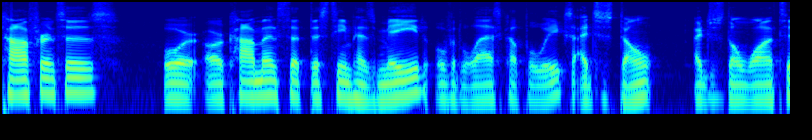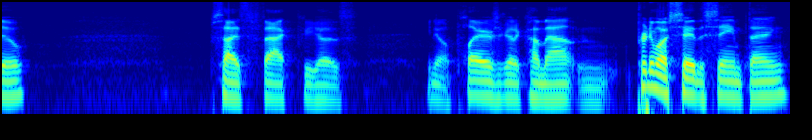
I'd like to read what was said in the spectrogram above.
conferences or, or comments that this team has made over the last couple weeks. I just don't. I just don't want to. Besides the fact because, you know, players are going to come out and pretty much say the same thing.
